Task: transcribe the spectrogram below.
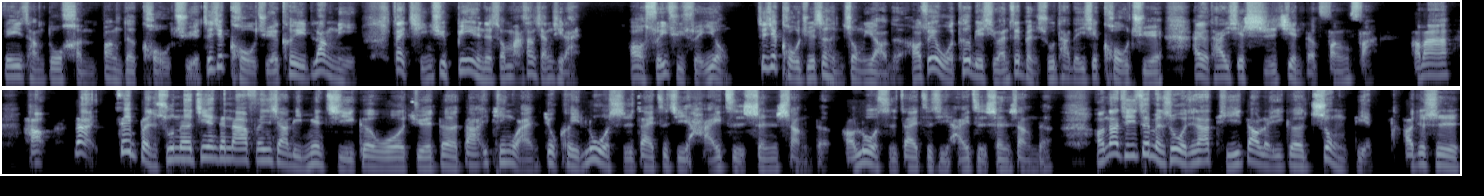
非常多很棒的口诀，这些口诀可以让你在情绪边缘的时候马上想起来，哦，随取随用。这些口诀是很重要的，好，所以我特别喜欢这本书它的一些口诀，还有它一些实践的方法。好吗？好，那这本书呢？今天跟大家分享里面几个，我觉得大家一听完就可以落实在自己孩子身上的，好，落实在自己孩子身上的。好，那其实这本书我觉得他提到了一个重点，好，就是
